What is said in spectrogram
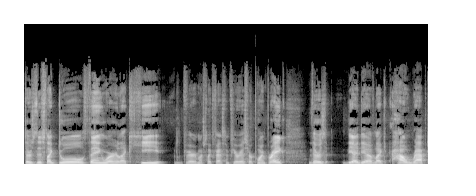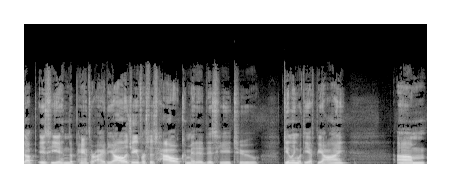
there's this like dual thing where like he very much like Fast and Furious or Point Break. There's the idea of like how wrapped up is he in the Panther ideology versus how committed is he to dealing with the FBI. Um,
